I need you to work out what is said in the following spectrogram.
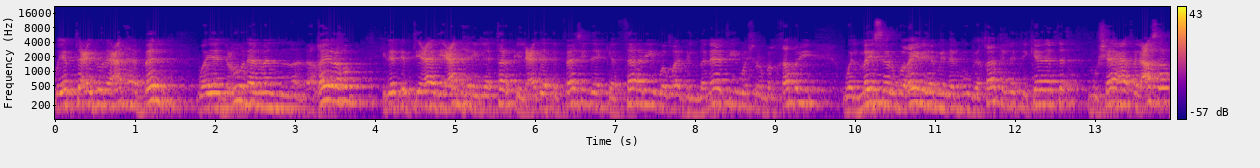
ويبتعدون عنها بل ويدعون من غيرهم إلى الابتعاد عنها إلى ترك العادات الفاسدة كالثأر وواد البنات وشرب الخمر والميسر وغيرها من الموبقات التي كانت مشاعة في العصر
